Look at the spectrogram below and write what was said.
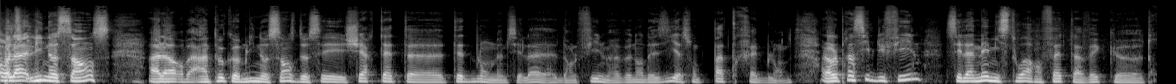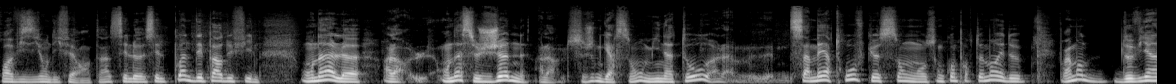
on, on a l'innocence. Alors, bah, un peu comme l'innocence de ces chères têtes, euh, têtes blondes, même si là, dans le film, euh, venant d'Asie, elles sont pas très blondes. Alors, le principe du film, c'est la même histoire, en fait, avec euh, trois visions différentes. Hein. C'est le, point de départ du film. On a le, alors, on a ce jeune, alors, ce jeune garçon, Minato. sa mère trouve que son, son comportement est de, vraiment devient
